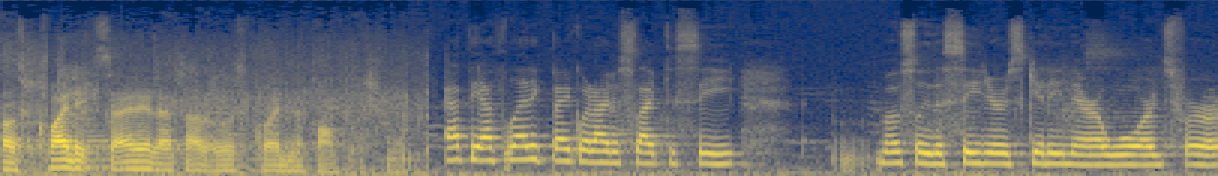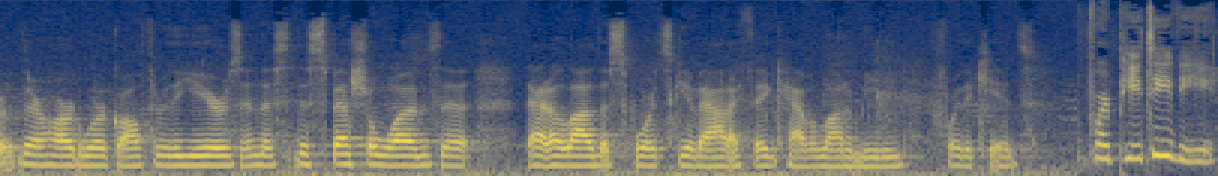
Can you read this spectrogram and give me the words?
I was quite excited. I thought it was quite an accomplishment. At the athletic banquet, I just like to see mostly the seniors getting their awards for their hard work all through the years, and the, the special ones that, that a lot of the sports give out, I think, have a lot of meaning for the kids. For PTV,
